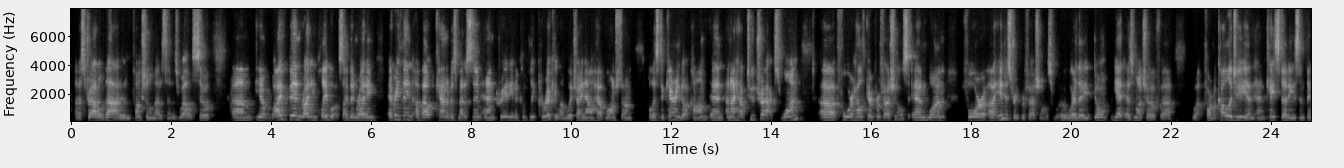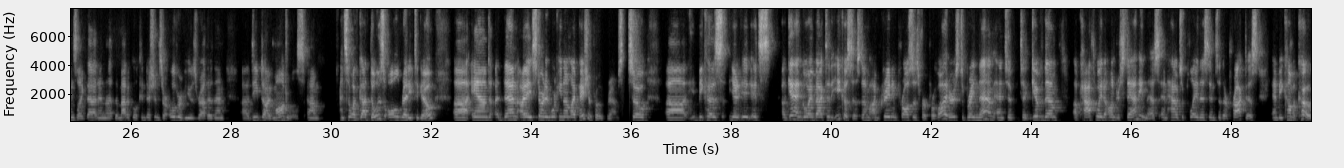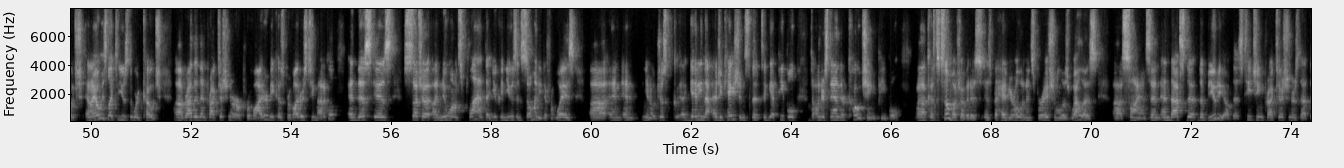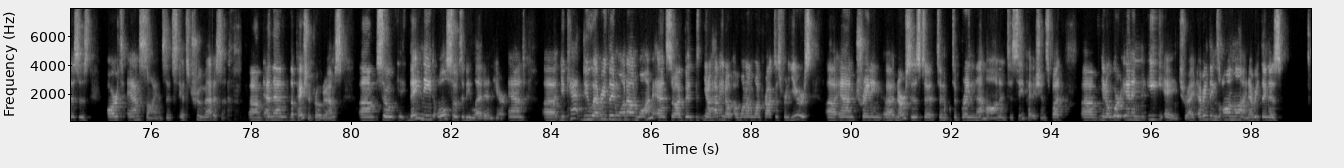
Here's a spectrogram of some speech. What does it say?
uh, straddle that in functional medicine as well. So, um, you know, I've been writing playbooks. I've been writing everything about cannabis medicine and creating a complete curriculum, which I now have launched on holisticcaring.com. And, and I have two tracks one uh, for healthcare professionals and one for uh, industry professionals where they don't get as much of uh, well, pharmacology and, and case studies and things like that. And the, the medical conditions are overviews rather than uh, deep dive modules. Um, and so I've got those all ready to go. Uh, and then I started working on my patient programs. So uh, because it, it's again going back to the ecosystem i'm creating process for providers to bring them and to, to give them a pathway to understanding this and how to play this into their practice and become a coach and i always like to use the word coach uh, rather than practitioner or provider because provider is too medical and this is such a, a nuanced plant that you can use in so many different ways uh, and and you know just uh, getting that education to, to get people to understand they're coaching people because uh, so much of it is is behavioral and inspirational as well as uh, science. And and that's the the beauty of this teaching practitioners that this is art and science. It's it's true medicine. Um, and then the patient programs um, so they need also to be led in here. And uh, you can't do everything one-on-one and so i've been you know having a, a one-on-one practice for years uh, and training uh, nurses to, to, to bring them on and to see patients. But, um, you know, we're in an e age, right? Everything's online, everything is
